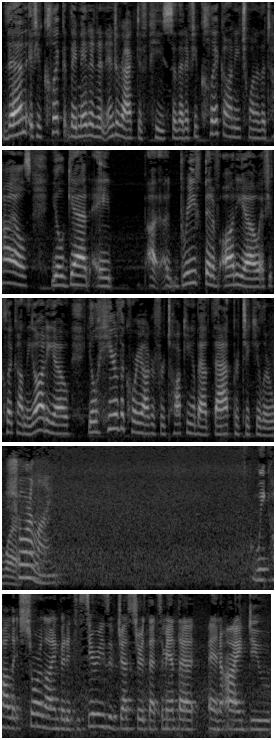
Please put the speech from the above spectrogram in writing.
Then, if you click, they made it an interactive piece so that if you click on each one of the tiles, you'll get a a, brief bit of audio. If you click on the audio, you'll hear the choreographer talking about that particular work. Shoreline. We call it shoreline, but it's a series of gestures that Samantha and I do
